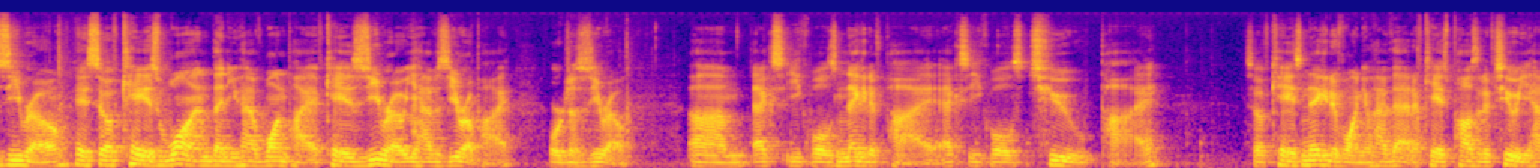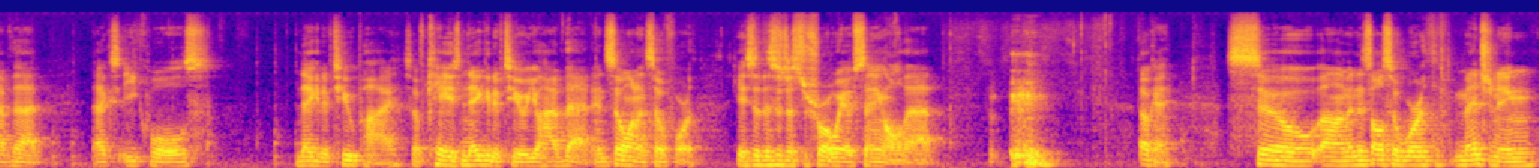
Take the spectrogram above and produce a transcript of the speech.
0. Okay, so if k is 1, then you have 1 pi. If k is 0, you have 0 pi, or just 0. Um, x equals negative pi, x equals 2 pi. So if k is negative 1, you'll have that. If k is positive 2, you have that. x equals negative 2 pi. So if k is negative 2, you'll have that, and so on and so forth. Okay, so this is just a short way of saying all that. okay. So, um, and it's also worth mentioning,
